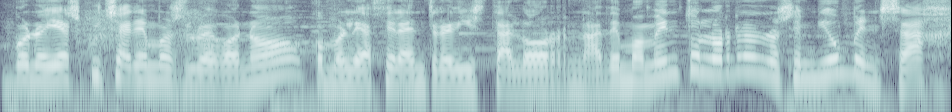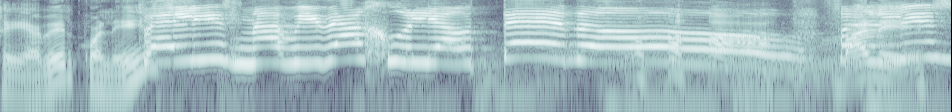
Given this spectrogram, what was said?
Bueno, ya escucharemos luego, ¿no? Cómo le hace la entrevista a Lorna. De momento, Lorna nos envió un mensaje. A ver, ¿cuál es? ¡Feliz Navidad, Julia vale. ¡Feliz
